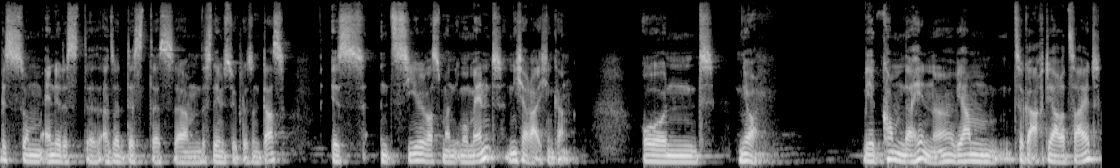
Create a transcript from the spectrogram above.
bis zum Ende des, des also des, des, ähm, des Lebenszyklus. Und das ist ein Ziel, was man im Moment nicht erreichen kann. Und ja, wir kommen dahin. Ne? Wir haben circa acht Jahre Zeit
